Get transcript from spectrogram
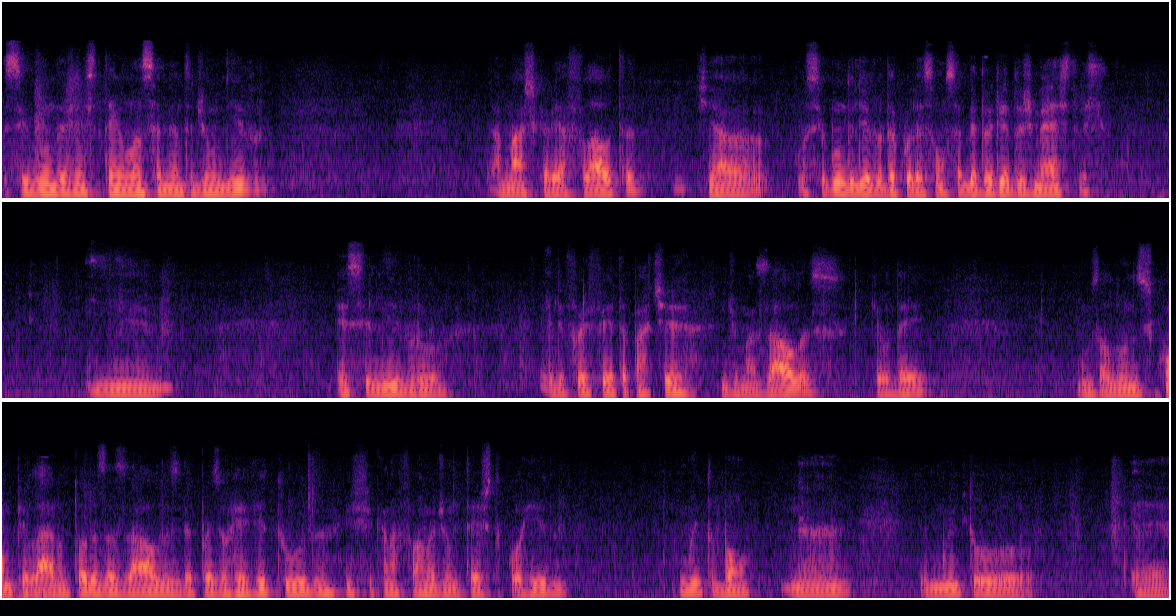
Segundo, a gente tem o lançamento de um livro, A Máscara e a Flauta, que é o segundo livro da coleção Sabedoria dos Mestres. E esse livro ele foi feito a partir de umas aulas que eu dei. Uns alunos compilaram todas as aulas, depois eu revi tudo e fica na forma de um texto corrido. Muito bom, né? E muito é,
